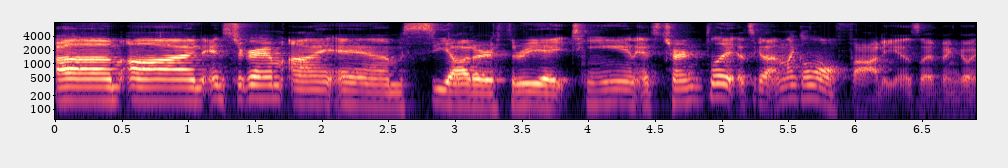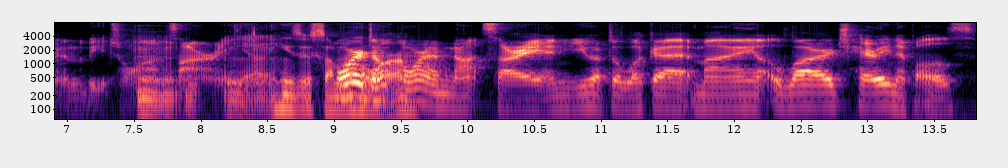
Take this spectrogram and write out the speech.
Um, on Instagram, I am Seotter318. It's turned like it's gotten like a little thoughty as I've been going to the beach a lot. Sorry. Yeah, he's a summer Or don't, or I'm not sorry, and you have to look at my large hairy nipples.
